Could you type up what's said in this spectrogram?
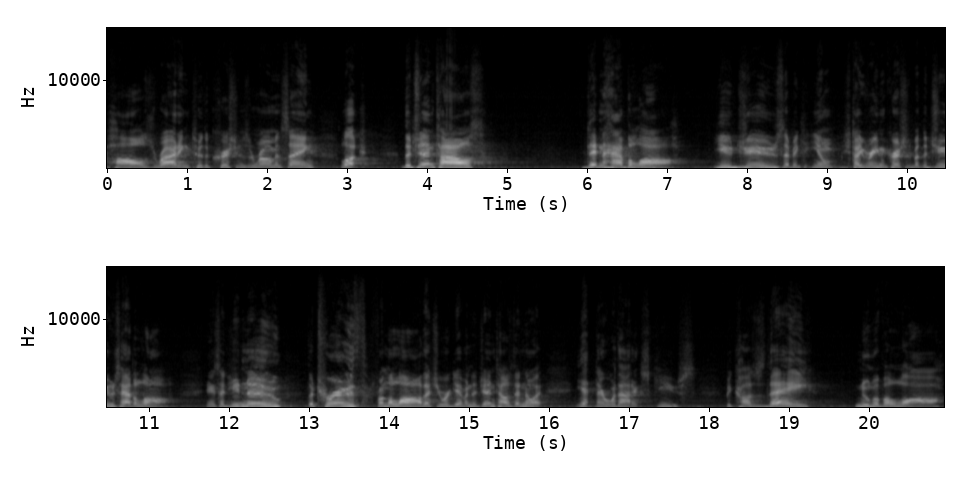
Paul's writing to the Christians in Rome and saying, look, the Gentiles didn't have the law. You Jews that, became, you know, you're reading Christians, but the Jews had the law. And he said, you knew the truth from the law that you were given. The Gentiles didn't know it. Yet they're without excuse because they knew of a law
